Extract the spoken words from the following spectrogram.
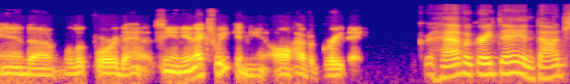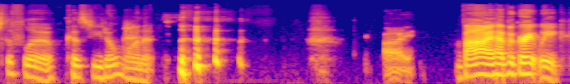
and uh, we'll look forward to ha- seeing you next week. And you all have a great day. have a great day and dodge the flu because you don't want it Bye. bye have a great week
